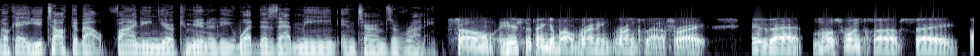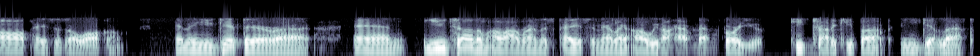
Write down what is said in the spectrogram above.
Okay, you talked about finding your community. What does that mean in terms of running? So here's the thing about running run clubs, right? Is that most run clubs say all paces are welcome, and then you get there, right? and you tell them, "Oh, I'll run this pace," and they're like, "Oh, we don't have nothing for you. Keep try to keep up," and you get left.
